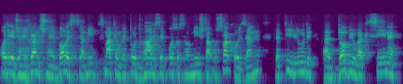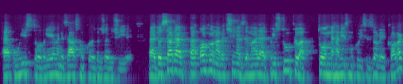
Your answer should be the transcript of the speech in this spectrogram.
određene hronične bolesti, a mi smatramo da je to 20% stanovništva u svakoj zemlji, da ti ljudi dobiju vakcine u isto vrijeme, nezavisno u kojoj državi žive. Do sada ogromna većina zemalja je pristupila tom mehanizmu koji se zove COVAX.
